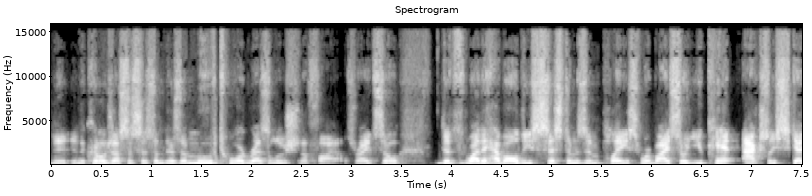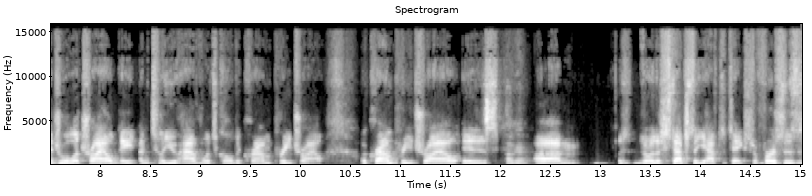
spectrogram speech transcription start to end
in the criminal justice system, there's a move toward resolution of files, right? So that's why they have all these systems in place whereby so you can't actually schedule a trial date until you have what's called a crown pretrial. A crown pretrial is Okay. um, there are the steps that you have to take. So first is the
